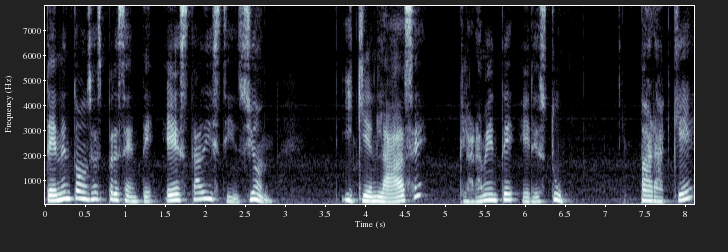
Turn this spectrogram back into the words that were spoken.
Ten entonces presente esta distinción y quien la hace, claramente eres tú. ¿Para qué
